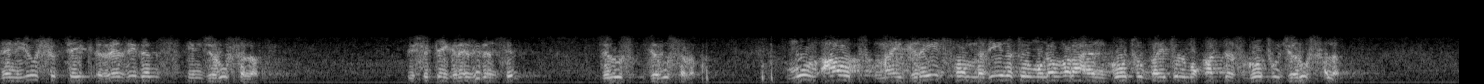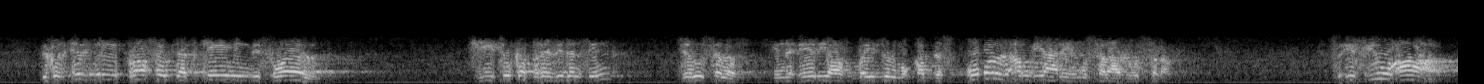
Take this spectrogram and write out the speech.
then you should take residence in Jerusalem. You should take residence in Jerusalem. Move out, migrate from Madinatul Munawwara and go to Baytul Muqaddas, go to Jerusalem. Because every prophet that came in this world, he took up residence in Jerusalem, in the area of Baytul Muqaddas. All the Anbiya alayhi. So if you are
